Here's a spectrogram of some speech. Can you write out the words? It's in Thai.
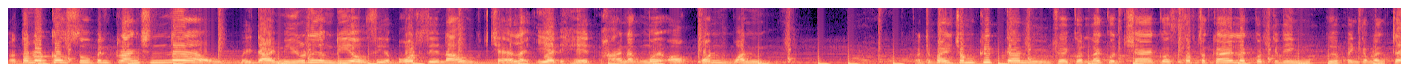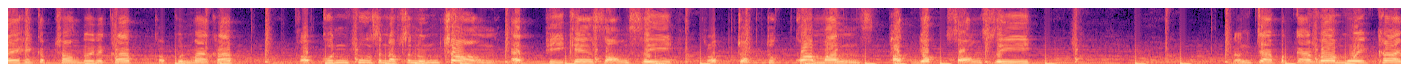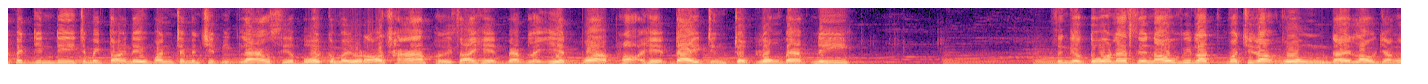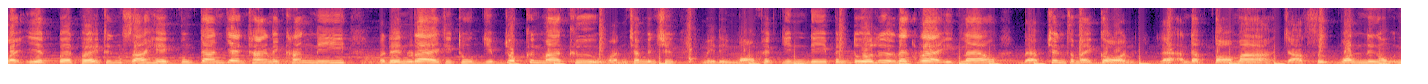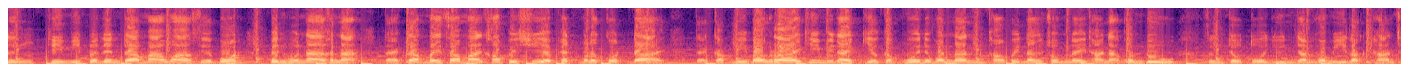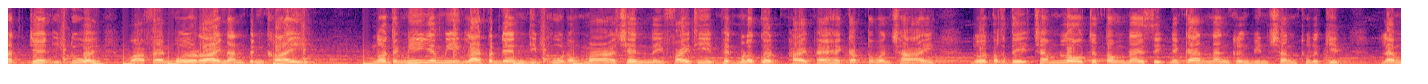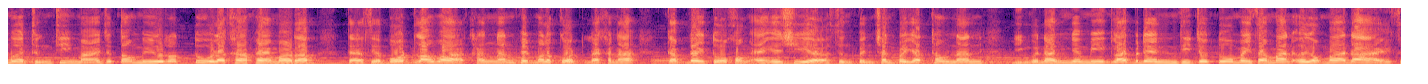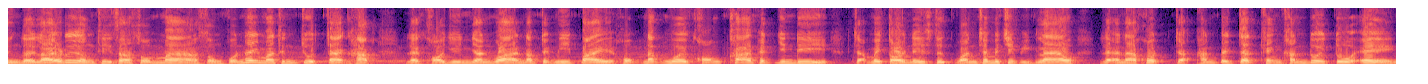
ก็ต้อนรับเข้าสู่เป็นกลางชแนลไม่ได้มีเรื่องเดียวเสียโบสเสียเนาแฉละเอียดเหตุพานักมวยออกพ้นวันก่อนจะไปชมคลิปกัน ช่วยกดไลค์กดแชร์กด Subscribe และกดกระดิ่ง เพื่อเป็นกำลังใจให้กับช่องด้วยนะครับ ขอบคุณมากครับ ขอบคุณผู้สนับสนุนช่อง @pk24 ครบจบทุกความมัน พักยก 24 หลังจากประกาศว่ามวยค่ายเพชรยินดีจะไม่ต่อยในวันแชมเปี้ยนชิพอีกแล้ว เสียโบ๊ทก็ไม่รอช้า เผยสาเหตุแบบละเอียดว่าเพราะเหตุใดจึงจบลงแบบนี้ ซึ่งเกี่ยวตัวและเสียเนาวิรัตวชิระวงศ์ได้เล่าอย่างละเอียดเปิดเผยถึงสาเหตุของการแยกทางในครั้งนี้ ประเด็นแรกที่ถูกหยิบยกขึ้นมาคือวันแชมเปี้ยนชิพไม่ได้มองเพชรยินดีเป็นตัวเลือกแรกๆอีกแล้ว แบบเช่นสมัยก่อน และอันดับต่อมาจากศึกวัน 161 ที่มีประเด็นดราม่าว่าเสียโบ๊ทเป็นหัวหน้าคณะ แต่กลับไม่สามารถเข้าไปเชียร์เพชรมรกตได้ แต่กลับมีบางรายที่ไม่ได้เกี่ยวกับมวยในวันนั้นเข้าไปนั่งชมในฐานะคนดู ซึ่งเจ้าตัวยืนยันว่ามีหลักฐานชัดเจนอีกด้วย ว่าแฟนมวยรายนั้นเป็นใคร นอกจากนี้ยังมีอีกหลายประเด็นที่พูดออกมา เช่น ในไฟที่เพชรมรกตพ่ายแพ้ให้กับตะวันฉาย โดยปกติแชมป์โลกจะต้องได้สิทธิ์ในการนั่งเครื่องบินชั้นธุรกิจ และเมื่อถึงที่หมายจะต้องมีรถตู้ราคาแพงมารับ แต่เสียโบ๊ทเล่าว่าครั้งนั้นเพชรมรกตและคณะกลับได้ตั๋วของแอร์เอเชีย ซึ่งเป็นชั้นประหยัดเท่านั้น ยิ่งกว่านั้นยังมีอีกหลายประเด็นที่เจ้าตัวไม่สามารถเอ่ยออกมาได้ ซึ่งหลายๆ เรื่องที่สะสมมาส่งผลให้มาถึงจุดแตกหัก และขอยืนยันว่านับจากนี้ไป 6 นักมวยของค่าเพชรยินดี จะไม่ต่อยในศึกวันแชมเปี้ยนชิพอีกแล้ว และอนาคตจะหันไปจัดแข่งขันด้วยตัวเอง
